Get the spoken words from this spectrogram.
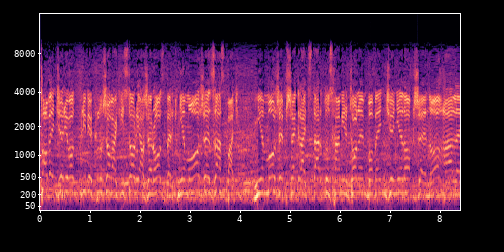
to będzie niewątpliwie kluczowa historia, że Rosberg nie może zaspać, nie może przegrać startu z Hamiltonem, bo będzie niedobrze. No ale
